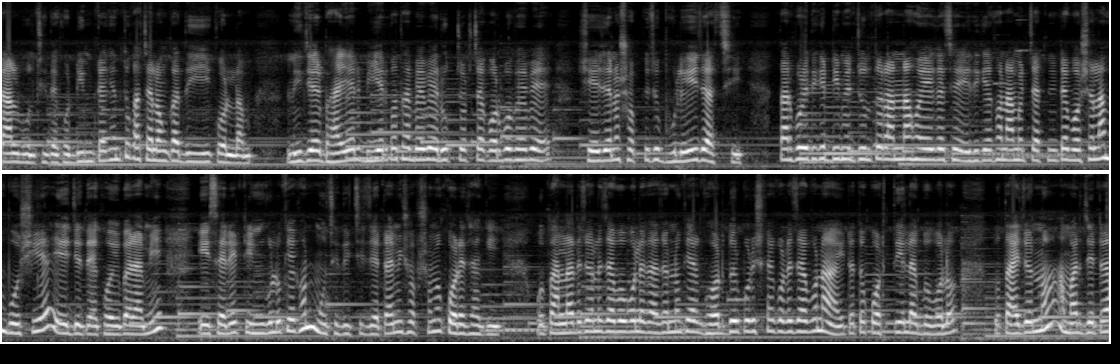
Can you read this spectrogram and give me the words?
ডাল বলছি, দেখো ডিমটা কিন্তু কাঁচা লঙ্কা দিয়েই করলাম। নিজের ভাইয়ের বিয়ের কথা ভেবে রূপচর্চা করব ভেবে সেই যেন সব কিছু ভুলেই যাচ্ছি। তারপর এদিকে ডিমের ঝুল তো রান্না হয়ে গেছে। এদিকে এখন আমের চাটনিটা বসালাম, বসিয়ে এই যে দেখো এবার আমি এই সাইডের টিনগুলোকে এখন মুছে দিচ্ছি, যেটা আমি সবসময় করে থাকি। ওই পার্লারে চলে যাব বলে তার জন্য কি আর ঘর দৌড় পরিষ্কার করে যাব না? এটা তো করতেই লাগবে বলো। তো তাই জন্য আমার যেটা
